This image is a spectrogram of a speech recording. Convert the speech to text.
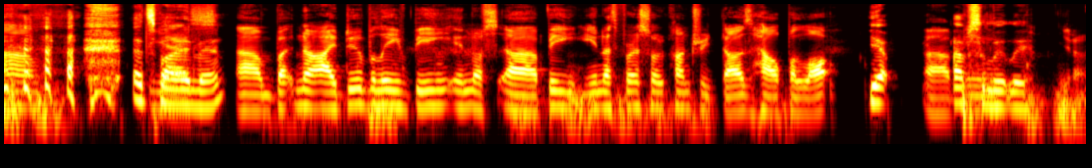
Um, That's fine, man. Um, but no, I do believe being in a uh, being in a first world country does help a lot. Yep, Um, in, Absolutely. you know,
